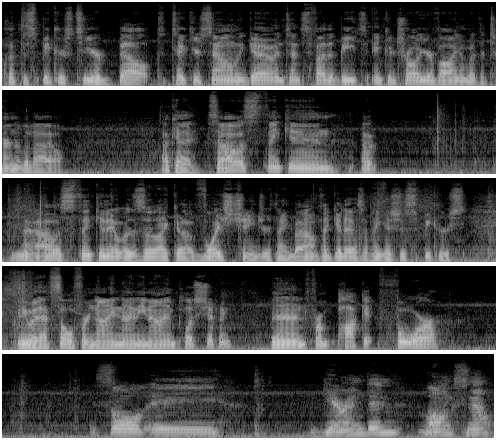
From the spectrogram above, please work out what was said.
Clip the speakers to your belt to take your sound on the go, intensify the beats, and control your volume with the turn of a dial. Okay, so I was thinking, oh, no, I was thinking it was a, like a voice changer thing, but I don't think it is. I think it's just speakers. Anyway, that sold for $9.99 plus shipping. Then from Pocket 4, we sold a Garindan long snoot.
